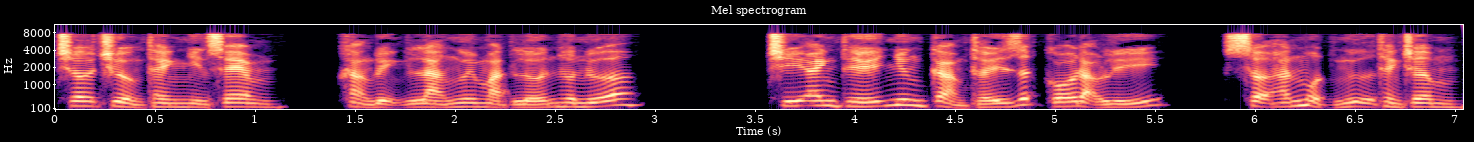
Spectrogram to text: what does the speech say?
Chờ trưởng thành nhìn xem, khẳng định là ngươi mặt lớn hơn nữa. Chỉ anh thế nhưng cảm thấy rất có đạo lý, sợ hắn một ngữ thành châm,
